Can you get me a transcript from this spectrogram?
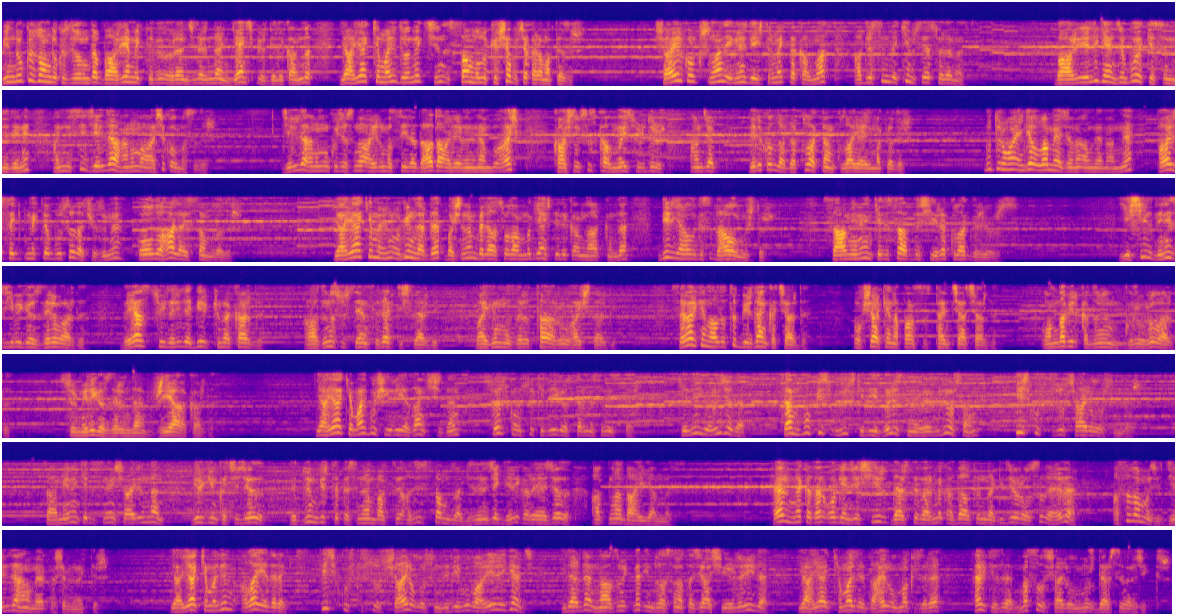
1919 yılında Bahriye Mektebi öğrencilerinden genç bir delikanlı Yahya Kemal'i dövmek için İstanbul'u köşe bıçak aramaktadır. Şair korkusundan evini değiştirmekle kalmaz, adresini de kimseye söylemez. Bahriyeli gencin bu öfkesinin nedeni annesi Celile Hanım'a aşık olmasıdır. Celile Hanım'ın kocasına ayrılmasıyla daha da alevlenen bu aşk karşılıksız kalmayı sürdürür. Ancak delikodularda kulaktan kulağa yayılmaktadır. Bu duruma engel olamayacağını anlayan anne, Paris'e gitmekte bulsa da çözümü, oğlu hala İstanbul'dadır. Yahya Kemal'in o günlerde başının belası olan bu genç delikanlı hakkında bir yanılgısı daha olmuştur. Sami'nin Kedisi adlı şiire kulak veriyoruz. Yeşil deniz gibi gözleri vardı. Beyaz tüyleriyle bir küme kardı. Ağzını süsleyen sedef dişlerdi. Baygın mızları ta ruha işlerdi. Severken aldatıp birden kaçardı. Okşarken apansız pençe açardı. Onda bir kadının gururu vardı. Sürmeli gözlerinden riya akardı. Yahya Kemal bu şiiri yazan kişiden söz konusu kediyi göstermesini ister. Kediyi görünce de sen bu pis uyuz kediyi böylesine övebiliyorsan hiç kuşkusuz şair olursun der. Samiye'nin kedisinin şairinden bir gün kaçacağı ve dün bir tepesinden baktığı Aziz İstanbul'da gizlenecek delik arayacağı aklına dahi gelmez. Her ne kadar o gence şiir dersi vermek adı altında gidiyor olsa da eve, asıl amacı Celile Hanım'a yaklaşabilmektir. Yahya Kemal'in alay ederek hiç kuşkusuz şair olursun dediği bu bariyeli genç, ileride Nazım Hikmet imzasını atacağı şiirleriyle Yahya Kemal de dahil olmak üzere herkese nasıl şair olunur dersi verecektir.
